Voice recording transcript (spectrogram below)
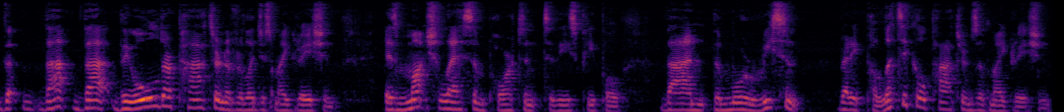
that that that the older pattern of religious migration is much less important to these people than the more recent, very political patterns of migration.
